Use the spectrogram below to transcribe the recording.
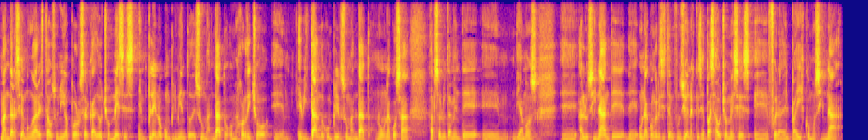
mandarse a mudar a Estados Unidos por cerca de ocho meses en pleno cumplimiento de su mandato, o mejor dicho, evitando cumplir su mandato. ¿no? Una cosa absolutamente, digamos, alucinante de una congresista en funciones que se pasa ocho meses fuera del país como sin nada.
